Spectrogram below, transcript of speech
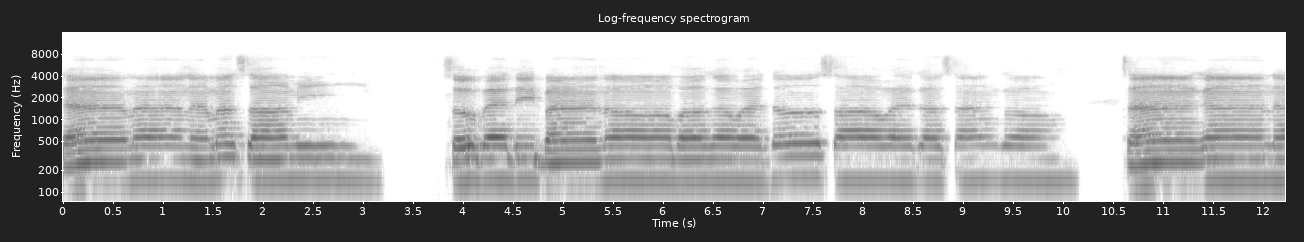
Dhamma Namasami Subhadipano Bhagavato Savaka Sangha. Saganamami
